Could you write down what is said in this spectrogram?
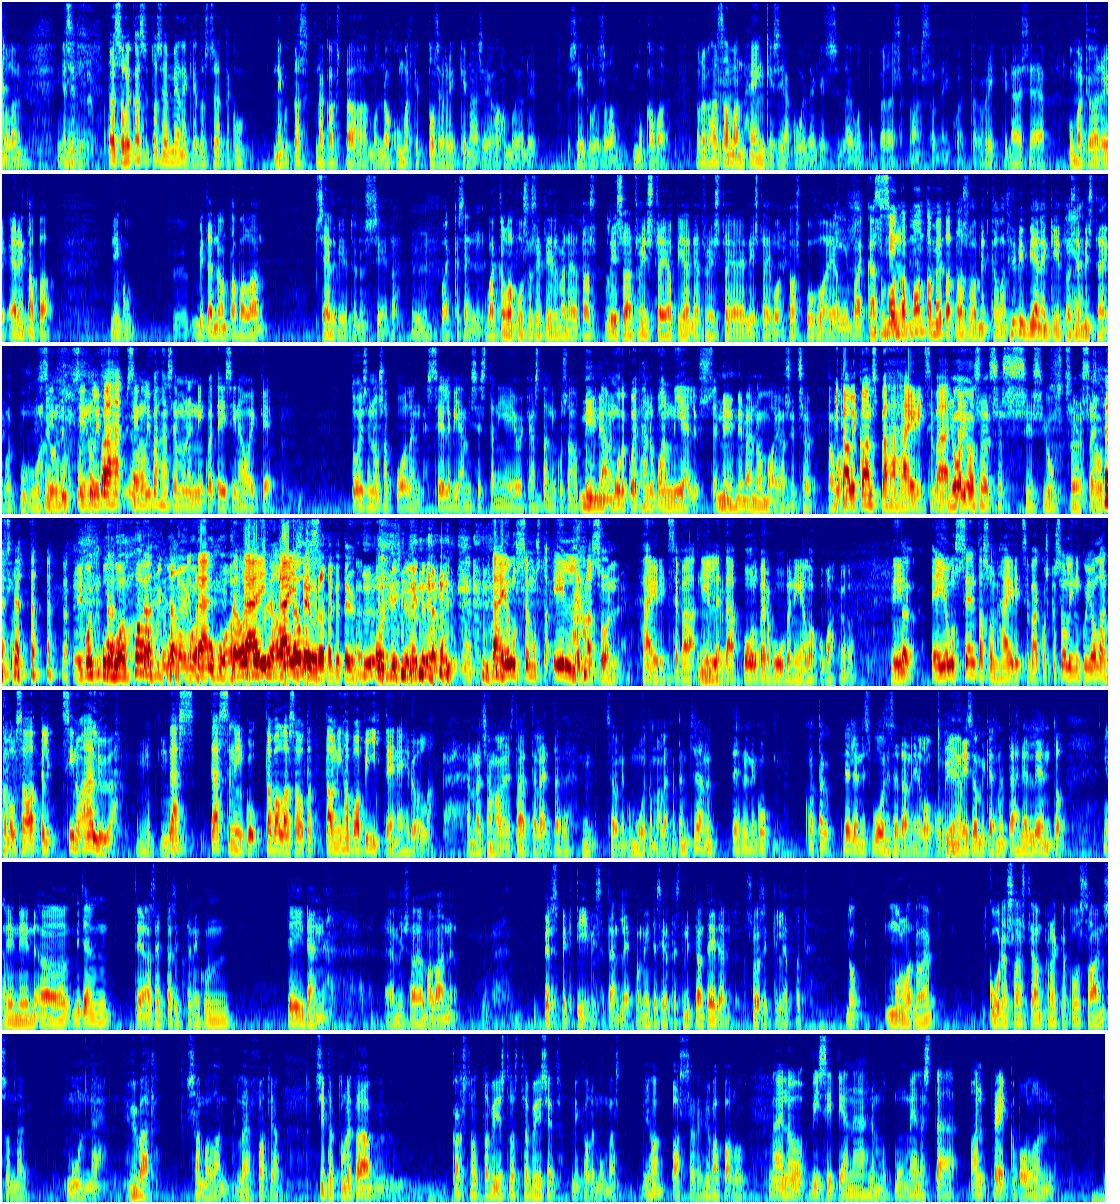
Ja sit, niin. tässä oli myös tosiaan mielenkiintoista se, että kun niin kuin tässä nämä kaksi päähahmoa, ne on kummatkin tosi rikkinäisiä hahmoja, niin siinä tuli sellainen mukava, ne oli vähän samanhenkisiä kuitenkin sillä loppupeleissä kanssa, niin kuin, että rikkinäisiä ja kummallakin on eri, eri tapa, niin kuin, miten ne on tavallaan selviytynyt siitä. Mm, vaikka, sen... vaikka lopussa sitten ilmenee taas lisää twistejä, pieniä twistejä, ja niistä ei voi taas puhua. Ja niin, vaikka tässä on monta, monta metatasoa, mitkä ovat hyvin mielenkiintoisia, yeah. mistä ei voi puhua. Siinä, siinä, oli, vähän, siinä oli vähän semmoinen, niin kuin, että ei siinä oikein toisen osapuolen selviämisestä, niin ei oikeastaan niin kuin sanottu niin, mitään nimen... muuta kuin, että hän on vain niellyt sen. Niin, nimenomaan. Ja sit se, tavallaan... Mikä oli kans vähän häiritsevää. Että... Joo, joo, se, se, siis just se, se on se. ei voi puhua, harmi kun ei voi tää, puhua. Tämä on ei, tää ei ollut... seurata, kun te ponnistelette tätä. Tämä ei ollut semmoista elle-tason häiritsevää, elle tämä Paul Verhoevenin elokuva. Joo. Niin Ta- ei ollut sen tason häiritsevää, koska se oli niin kuin jollain tavalla, sä ajattelit, että siinä on älyä. Mm, mm. Tässä, tässä niin kuin, tavallaan sä otat, tämä on ihan vaan viihteen ehdoilla M. Night Shyamalanista ajattelee, että se on niin kuin muutama leffa. Mutta sehän on tehnyt niin kuin kohta neljännes vuosisadan elokuvia, Jep. ettei se ole mikään sellainen tähden lento. Joo. Niin, niin uh, miten te asettaisitte niin kuin teidän M. Shyamalan perspektiivissä tämän leffan? Mitä sijoittaisitte? Mitkä on teidän suosikkileffat? No, mulla noin kuudes asti Unbreakable Science on ne mun ne hyvät Samalan leffat. Ja sitten tuli tämä 2015 Visit, mikä oli mun mielestä ihan passeri, hyvä paluu. Mä en ole Visitia nähnyt, mutta mun mielestä Unbreakable on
